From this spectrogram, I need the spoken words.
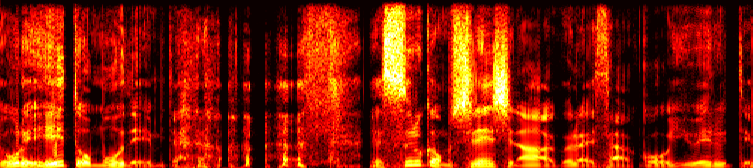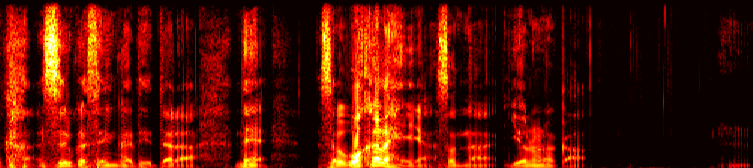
俺ええと思うで、みたいな。いや、するかもしれんしな、ぐらいさ、こう言えるっていうか、するかせんかって言ったら、ね、それ分からへんやん、そんな世の中。うん、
